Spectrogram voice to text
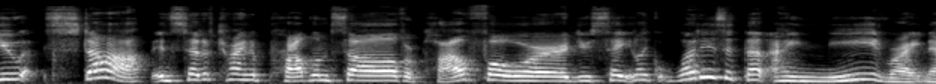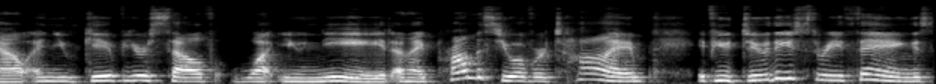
you stop instead of trying to problem solve or plow forward. You say, like, what is it that I need right now? And you give yourself what you need. And I promise you over time, if you do these three things,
